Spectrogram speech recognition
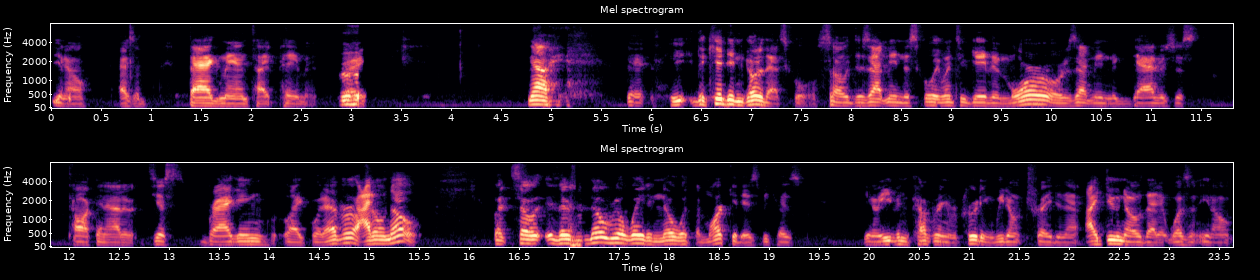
you know, as a bagman type payment. Mm-hmm. Right now, the, he, the kid didn't go to that school. So, does that mean the school he went to gave him more, or does that mean the dad was just talking out of just bragging, like whatever? I don't know. But so there's no real way to know what the market is because, you know, even covering recruiting, we don't trade in that. I do know that it wasn't, you know,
